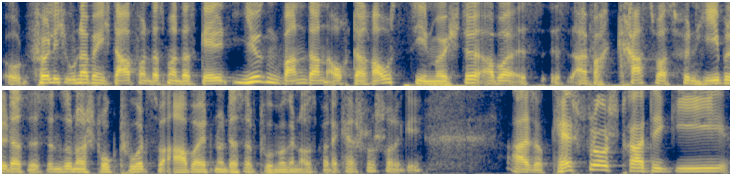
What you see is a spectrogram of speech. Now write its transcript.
Und völlig unabhängig davon, dass man das Geld irgendwann dann auch da rausziehen möchte, aber es ist einfach krass, was für ein Hebel das ist, in so einer Struktur zu arbeiten und deshalb tun wir genauso bei der Cashflow-Strategie. Also Cashflow-Strategie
